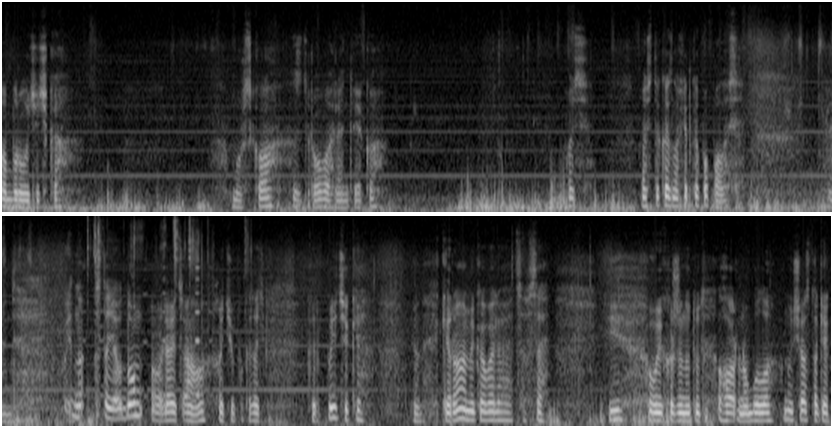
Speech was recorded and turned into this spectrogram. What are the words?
обручечка. Морська, здорова, гляньте яка. Ось, ось така знахідка попалась. Гляньте. Видно, стояв дом, а валяється. Ага, хотів показати кирпичики. Кераміка валяється, все. І вихожено тут гарно було. Ну, зараз, так як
